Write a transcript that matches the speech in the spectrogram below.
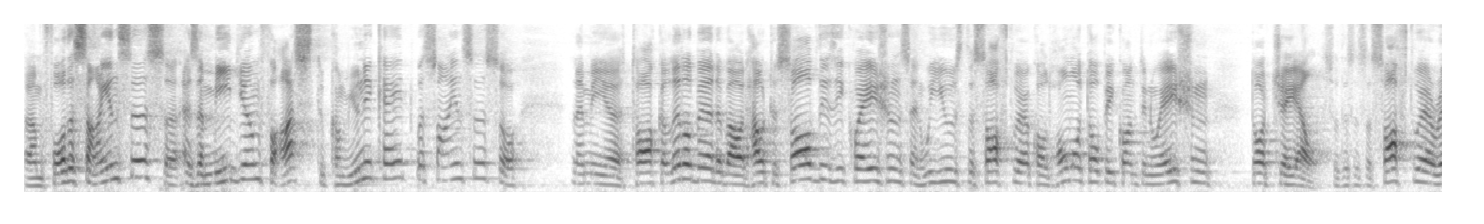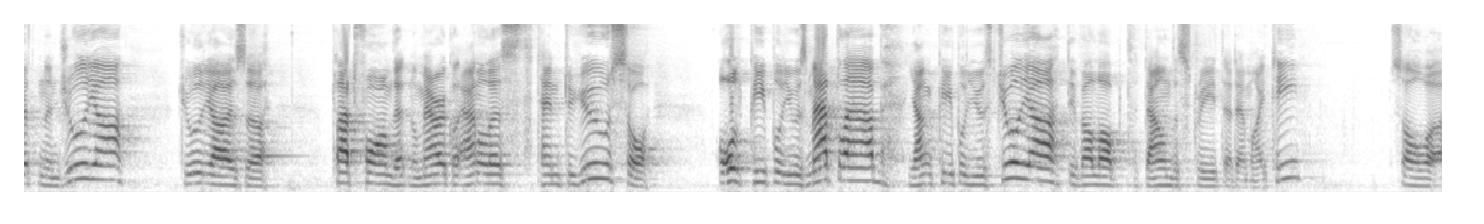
um, for the sciences uh, as a medium for us to communicate with sciences. So let me uh, talk a little bit about how to solve these equations. And we use the software called homotopy continuation.jl. So this is a software written in Julia. Julia is a platform that numerical analysts tend to use. So old people use MATLAB, young people use Julia, developed down the street at MIT. So uh,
